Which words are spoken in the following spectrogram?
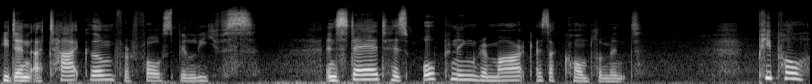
He didn't attack them for false beliefs. Instead, his opening remark is a compliment. People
